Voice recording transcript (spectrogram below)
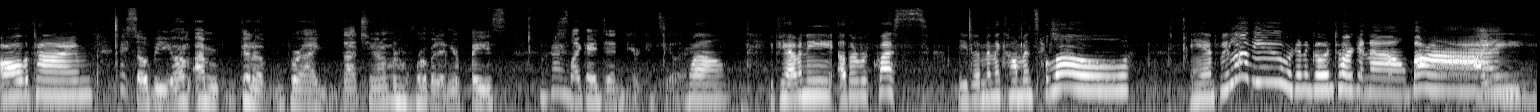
all the time. I so be. I'm, I'm gonna brag that to you and I'm gonna rub it in your face. Okay. Just like I did your concealer. Well, if you have any other requests, leave them in the comments below. And we love you. We're going to go in Target now. Bye. Bye.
